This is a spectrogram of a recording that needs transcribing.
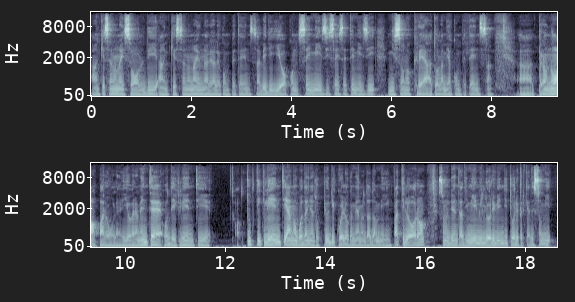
anche se non hai soldi, anche se non hai una reale competenza. Vedi, io con sei mesi, sei, sette mesi mi sono creato la mia competenza, uh, però no a parole, io veramente ho dei clienti tutti i clienti hanno guadagnato più di quello che mi hanno dato a me, infatti loro sono diventati i miei migliori venditori perché adesso mi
